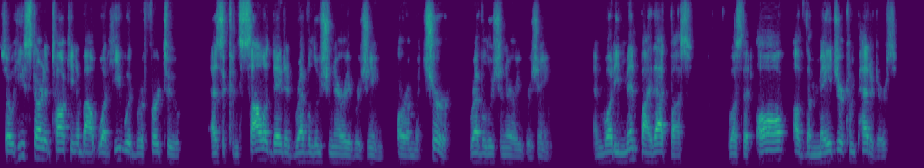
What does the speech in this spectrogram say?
So he started talking about what he would refer to as a consolidated revolutionary regime or a mature revolutionary regime. And what he meant by that bus was that all of the major competitors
